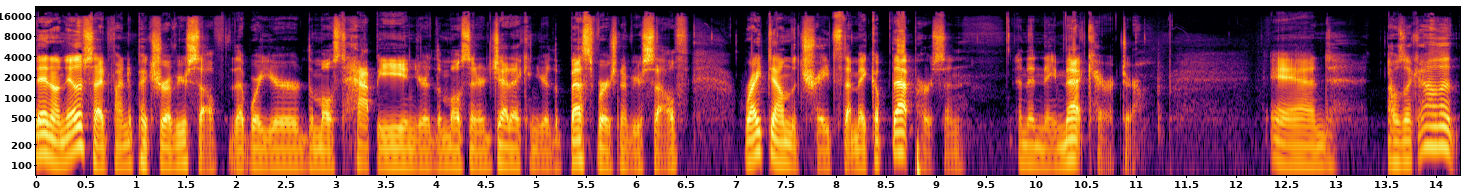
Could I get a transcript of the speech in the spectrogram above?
then on the other side, find a picture of yourself that where you're the most happy and you're the most energetic and you're the best version of yourself. Write down the traits that make up that person and then name that character. And I was like, oh, that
